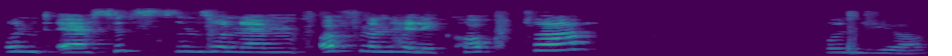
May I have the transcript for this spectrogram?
Und er sitzt in so einem offenen Helikopter. Und ja.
